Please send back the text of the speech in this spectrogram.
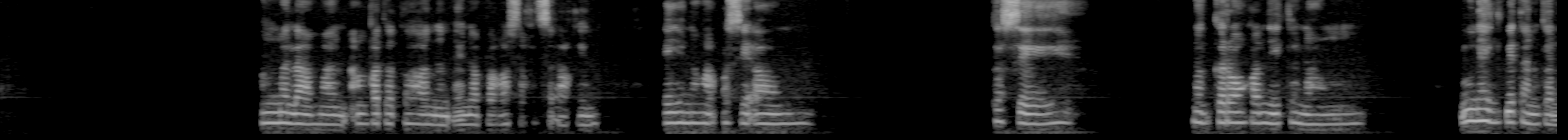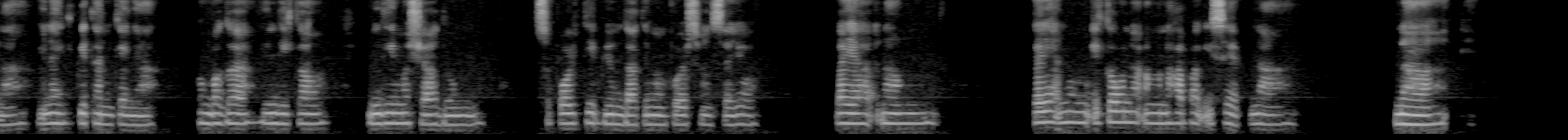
Ang malaman, ang katotohanan ay napakasakit sa akin. Yun na nga kasi, um, kasi, nagkaroon ka dito ng, yung nahigpitan ka na, yung nahigpitan ka niya, kumbaga, hindi ka, hindi masyadong supportive yung dati mong person sa'yo. Kaya, nang, kaya nung ikaw na ang nakapag-isip na na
